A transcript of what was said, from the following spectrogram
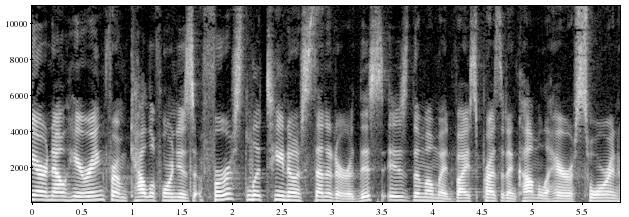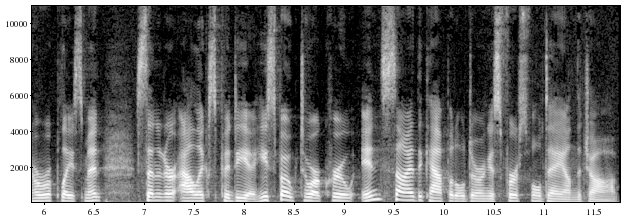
We are now hearing from California's first Latino senator. This is the moment Vice President Kamala Harris swore in her replacement, Senator Alex Padilla. He spoke to our crew inside the Capitol during his first full day on the job.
